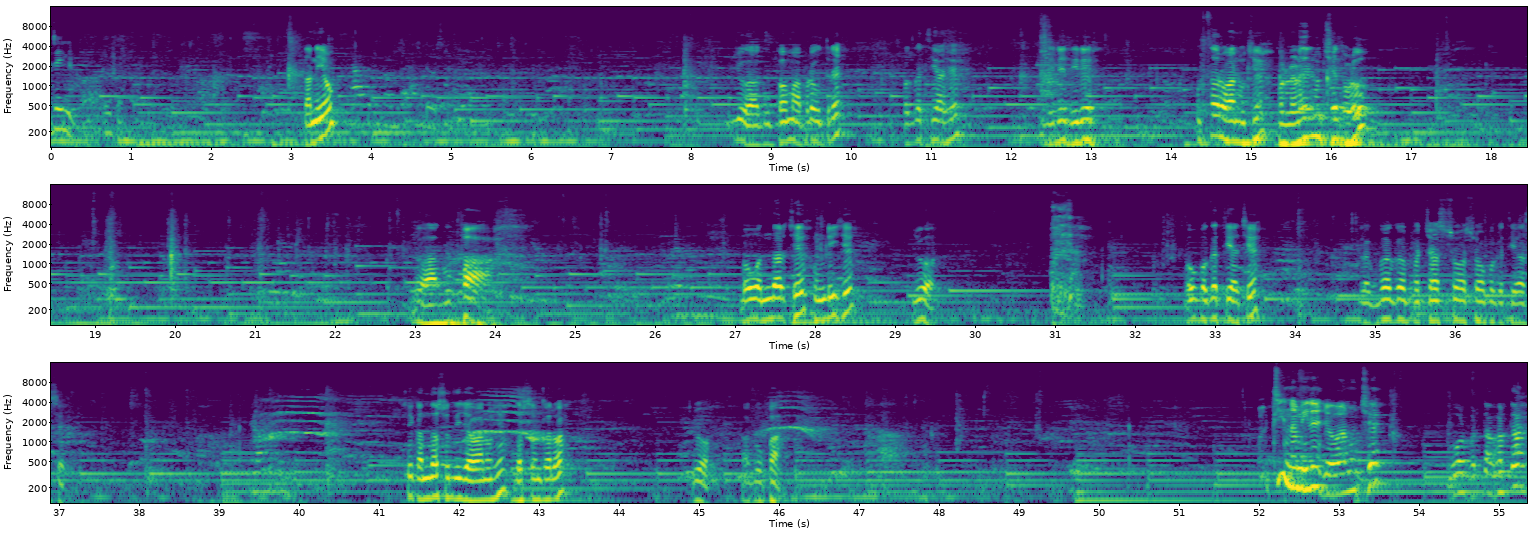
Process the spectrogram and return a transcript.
તને આવું જો આ ગુફામાં આપણે ઉતરે. પગથિયા છે. ધીરે ધીરે ઉતરવાનું છે. પણ લડેલું છે થોડું. ગુફા બહુ અંદર છે, ઊંડી છે. જુઓ. બહુ પગથિયા છે. લગભગ પચાસ સો સો પગથિયા હશે. ઠીક અંદર સુધી જવાનું છે, દર્શન કરવા. જુઓ, આ ગુફા. થી નમીને જવાનું છે. ગોળ ફરતા ફરતા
